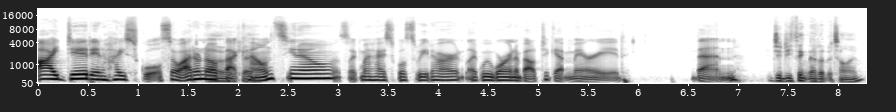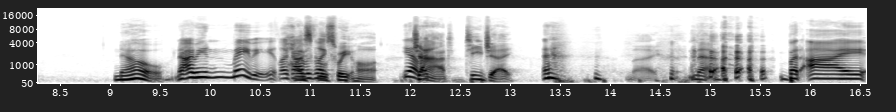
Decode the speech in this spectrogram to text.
I did in high school. So I don't know Oh, if that okay. counts, you know? It's like my high school sweetheart. Like we weren't about to get married then. Did you think that at the time? No. No, I mean, maybe. Like High I was school like, sweetheart. Yeah, like- TJ. no. no. but I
